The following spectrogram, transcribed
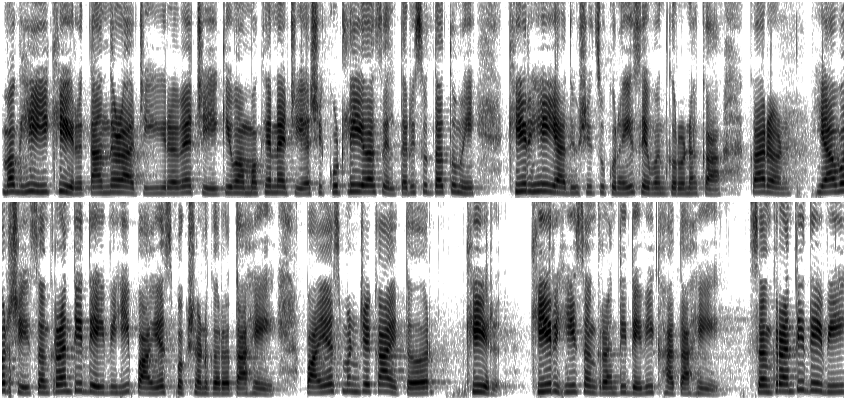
मग ही खीर तांदळाची रव्याची किंवा मखण्याची अशी कुठलीही असेल तरीसुद्धा तुम्ही खीर ही या दिवशी चुकूनही सेवन करू नका. कारण यावर्षी संक्रांती देवी ही पायस भक्षण करत आहे. पायस म्हणजे काय? तर खीर. खीर ही संक्रांती देवी खात आहे. संक्रांती देवी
